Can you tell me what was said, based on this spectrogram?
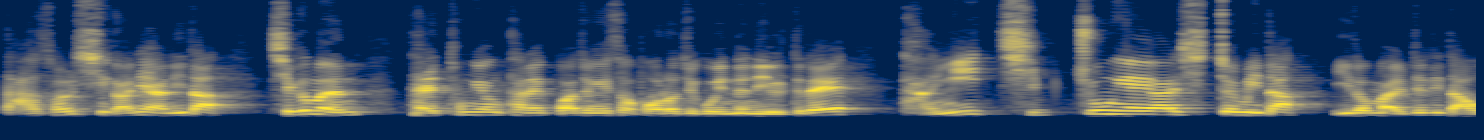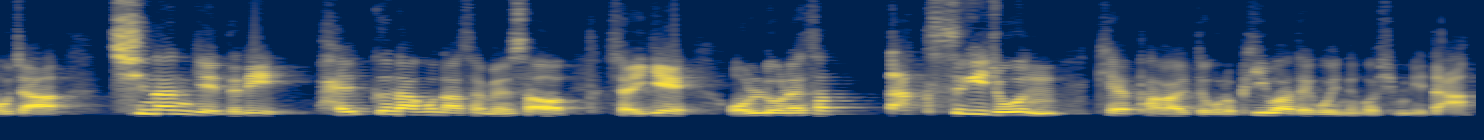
나설 시간이 아니다. 지금은 대통령 탄핵 과정에서 벌어지고 있는 일들에 당이 집중해야 할 시점이다. 이런 말들이 나오자 친한계들이 발끈하고 나서면서 자 이게 언론에서 딱 쓰기 좋은 개파 갈등으로 비화되고 있는 것입니다.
